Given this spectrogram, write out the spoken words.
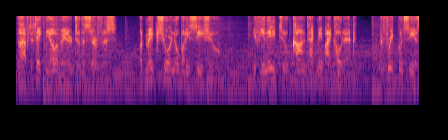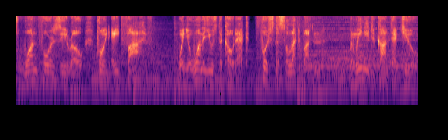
You'll have to take the elevator to the surface. But make sure nobody sees you. If you need to, contact me by codec. The frequency is 140.85. When you want to use the codec, push the select button. When we need to contact you,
